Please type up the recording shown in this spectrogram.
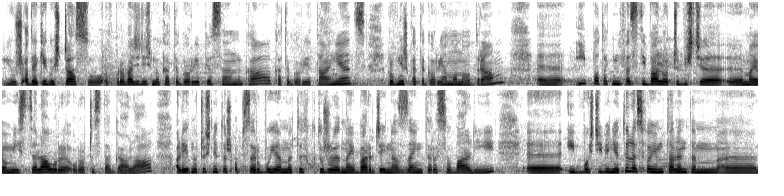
już od jakiegoś czasu wprowadziliśmy kategorię piosenka, kategorię taniec, również kategoria monodram e, i po takim festiwalu oczywiście e, mają miejsce laury, uroczysta gala, ale jednocześnie też obserwujemy tych, którzy najbardziej nas zainteresowali e, i właściwie nie tyle swoim talentem e,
